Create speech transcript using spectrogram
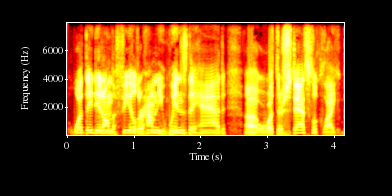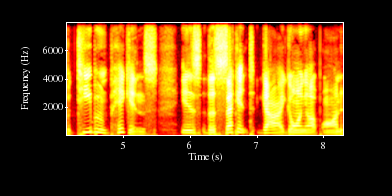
what they did on the field or how many wins they had uh, or what their stats look like. But T. Boone Pickens is the second guy going up on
